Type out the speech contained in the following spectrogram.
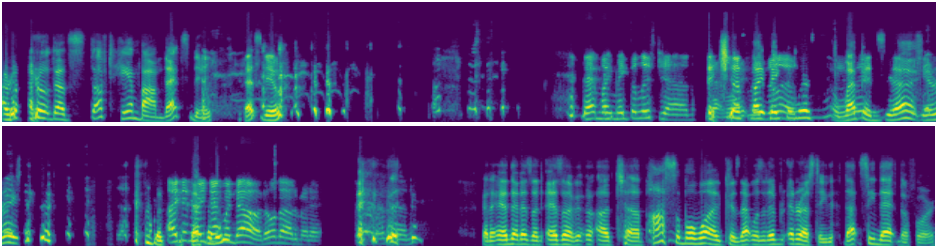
I wrote, I wrote down stuffed ham bomb. That's new. That's new. That might make the list, John. It That just might make the list of Yeah. weapons. Yeah, you're right. I didn't write that one down. Hold on a minute. Gotta add that as a as a, a, a possible one because that was an interesting. Not seen that before.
